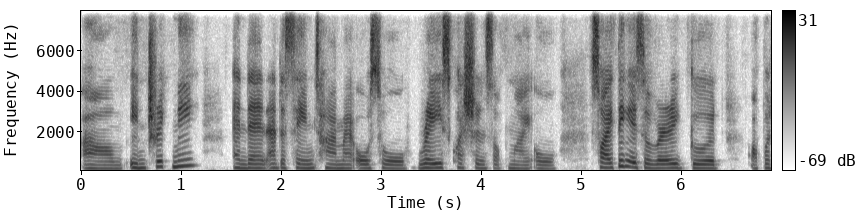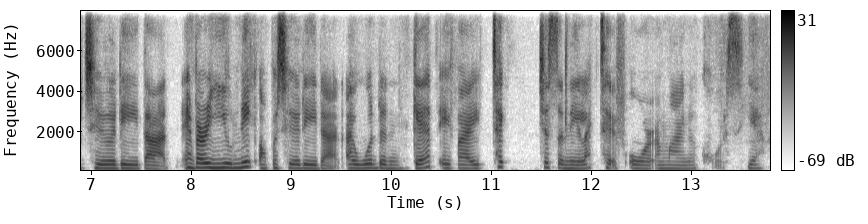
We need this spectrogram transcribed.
um, intrigue me. And then at the same time, I also raise questions of my own. So I think it's a very good opportunity that, a very unique opportunity that I wouldn't get if I take just an elective or a minor course. Yeah.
